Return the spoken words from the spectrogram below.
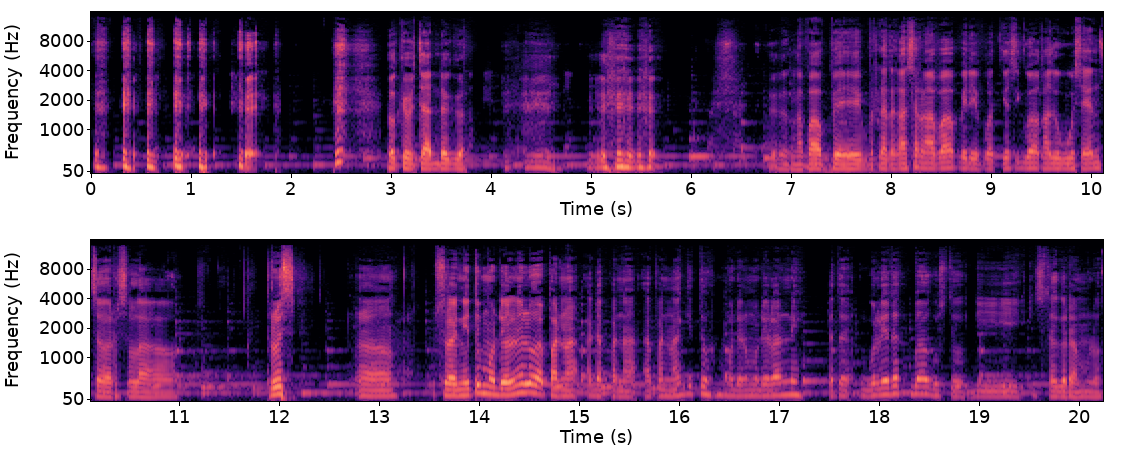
Oke bercanda gue nggak apa-apa berkata kasar nggak apa-apa di podcast. Gue kagak gue sensor selalu terus uh, selain itu modelnya lu apa ada apa apa lagi tuh model-modelan nih? Kata gue lihat bagus tuh di Instagram lo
